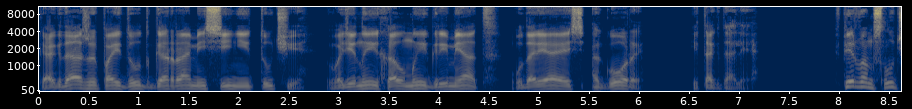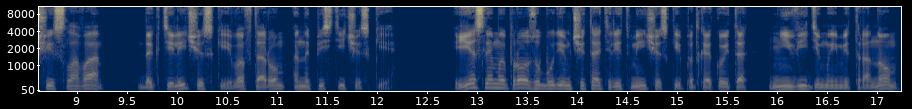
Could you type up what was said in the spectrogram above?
Когда же пойдут горами синие тучи, водяные холмы гремят, ударяясь о горы и так далее. В первом случае слова дактилические, во втором — анапистические. Если мы прозу будем читать ритмически под какой-то невидимый метроном,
